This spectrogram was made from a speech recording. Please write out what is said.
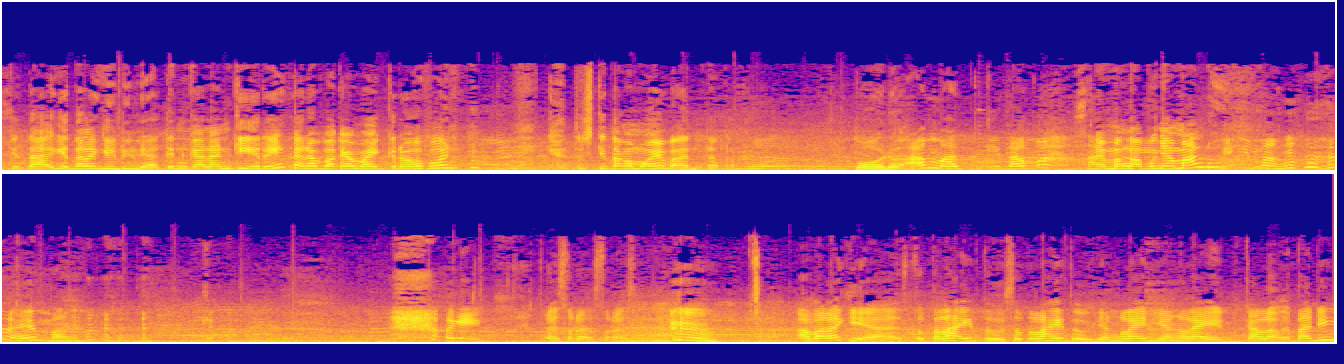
kita kita lagi diliatin kanan kiri karena pakai mikrofon terus kita ngomongnya banter Bodoh amat kita mah. emang nggak punya malu Emang, emang. Oke, terus terus terus. Apalagi ya setelah itu, setelah itu, yang lain yang lain. Kalau tadi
